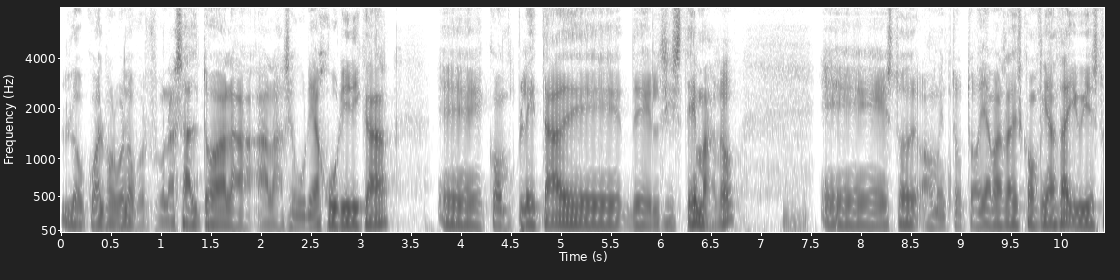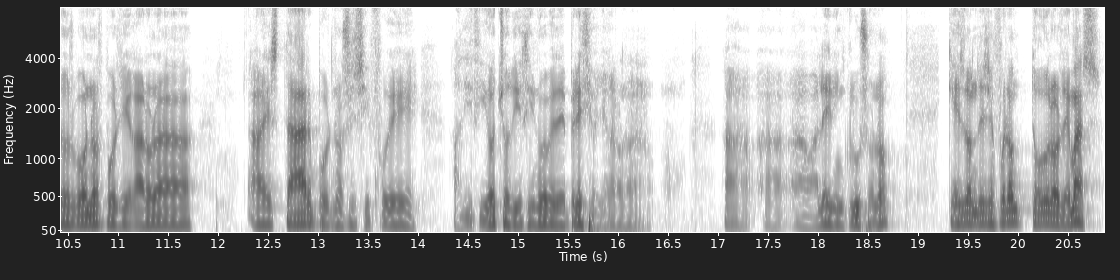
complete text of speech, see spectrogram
Lo cual, pues bueno, pues fue un asalto a la, a la seguridad jurídica eh, completa del sistema, ¿no? Eh, esto aumentó todavía más la desconfianza y hoy estos bonos pues llegaron a, estar, pues no sé si fue a 18 19 de precio, llegaron a, a, valer incluso, ¿no? Que es donde se fueron todos los demás.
